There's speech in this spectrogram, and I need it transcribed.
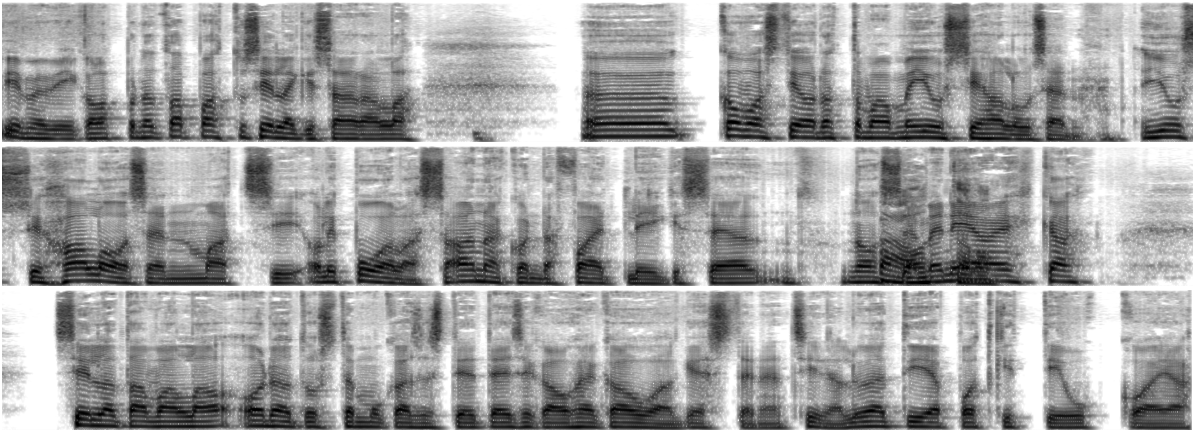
viime viikonloppuna tapahtui silläkin saaralla Öö, kovasti odottamamme Jussi Halusen, Jussi Halosen matsi oli Puolassa Anaconda Fight Leagueissä ja no se meni ehkä sillä tavalla odotusten mukaisesti, että ei se kauhean kauan kestänyt. Siinä lyötiin ja potkittiin ukkoa ja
